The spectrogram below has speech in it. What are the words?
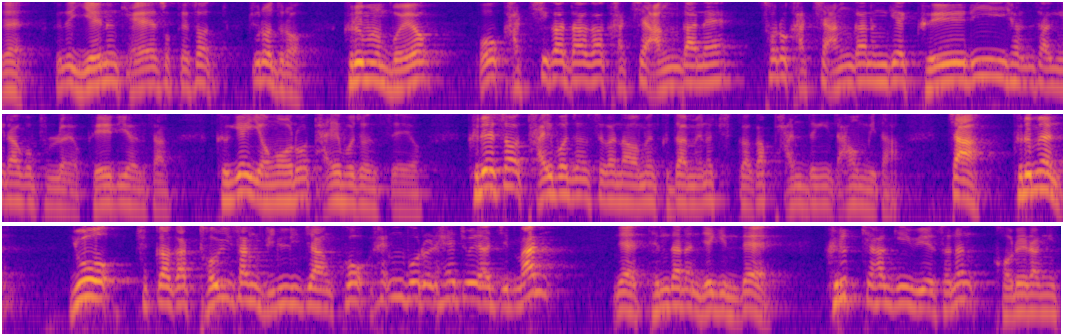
예. 근데 얘는 계속해서 줄어들어. 그러면 뭐예요? 어, 같이 가다가 같이 안 가네? 서로 같이 안 가는 게 괴리 현상이라고 불러요. 괴리 현상. 그게 영어로 divergence예요. 그래서 divergence가 나오면 그 다음에는 주가가 반등이 나옵니다. 자, 그러면 요 주가가 더 이상 밀리지 않고 횡보를 해줘야지만 네, 된다는 얘기인데 그렇게 하기 위해서는 거래량이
